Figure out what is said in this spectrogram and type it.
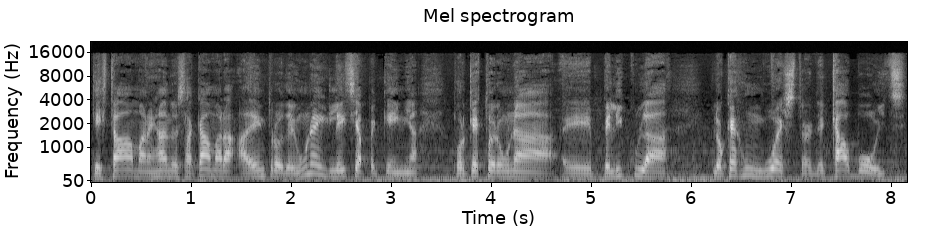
que estaba manejando esa cámara adentro de una iglesia pequeña, porque esto era una eh, película, lo que es un western de cowboys,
